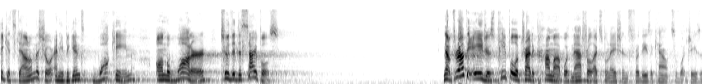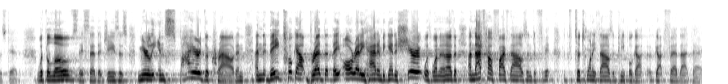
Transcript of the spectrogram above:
he gets down on the shore and he begins walking on the water to the disciples. Now, throughout the ages, people have tried to come up with natural explanations for these accounts of what Jesus did. With the loaves, they said that Jesus merely inspired the crowd, and, and they took out bread that they already had and began to share it with one another, and that's how 5,000 to, to 20,000 people got, got fed that day.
